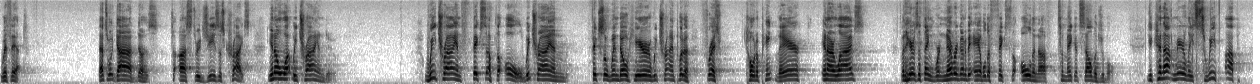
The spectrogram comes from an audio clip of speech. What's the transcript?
with it. That's what God does to us through Jesus Christ. You know what we try and do? We try and fix up the old. We try and fix a window here. We try and put a fresh coat of paint there in our lives. But here's the thing we're never going to be able to fix the old enough to make it salvageable. You cannot merely sweep up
